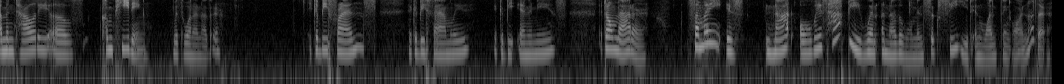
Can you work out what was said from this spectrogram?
a mentality of competing with one another. It could be friends, it could be family, it could be enemies. It don't matter. Somebody is not always happy when another woman succeed in one thing or another.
